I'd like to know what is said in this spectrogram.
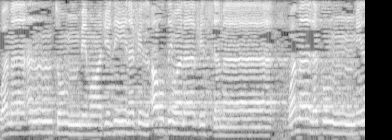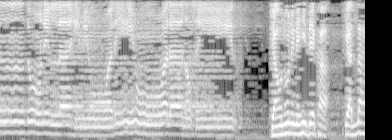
وما أنتم بمعجزين في الأرض ولا في السماء وما لكم من دون الله من ولي ولا نصير کیا انہوں نے نہیں دیکھا کہ اللہ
